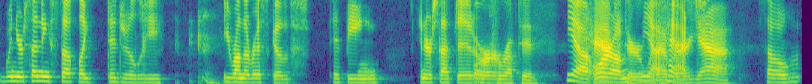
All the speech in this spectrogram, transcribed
when you're sending stuff like digitally, you run the risk of it being intercepted Or, or, corrupted, yeah, or, um, or yeah, whatever. hacked. Yeah. So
